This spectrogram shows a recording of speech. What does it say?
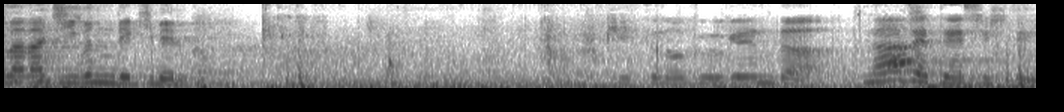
指は自分で決める不吉の具現だ。なぜ停止している？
